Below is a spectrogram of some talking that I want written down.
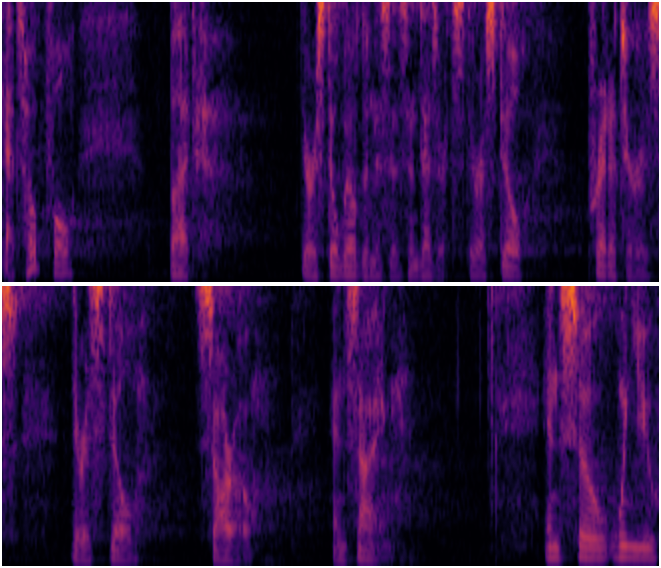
That's hopeful, but there are still wildernesses and deserts. There are still predators. There is still sorrow and sighing. And so when you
